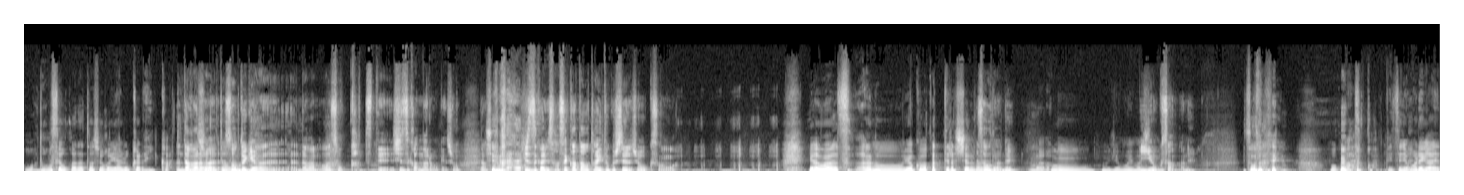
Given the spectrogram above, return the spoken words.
おどうせ岡田敏夫がやるからいいかだから、その時は、だから、まあ、そっかっつって静かになるわけでしょ。静かにさせ方を体得してるでしょ、奥さんは。いやまあすあのよく分かってらっしゃるなっていそうだね。うんうん、思いました、ね。いい奥さんだね。そうだね。僕あ、そっか。別に俺が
